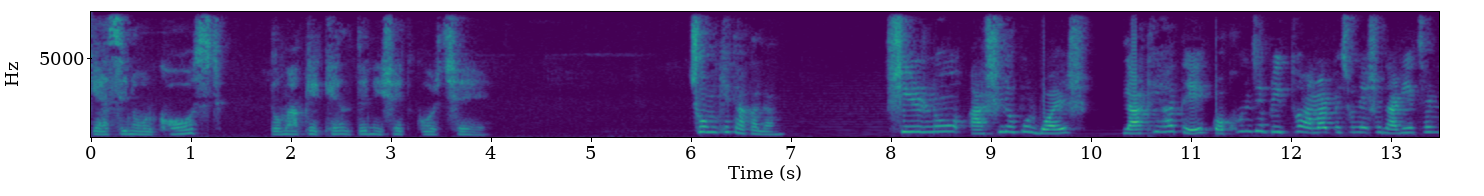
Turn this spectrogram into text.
ক্যাসিনোর ঘোস্ট তোমাকে খেলতে নিষেধ করছে। চমকে তাকালাম। শীর্ণ আশির ওপর বয়স, লাঠি হাতে কখন যে বৃদ্ধ আমার পেছনে এসে দাঁড়িয়েছেন,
